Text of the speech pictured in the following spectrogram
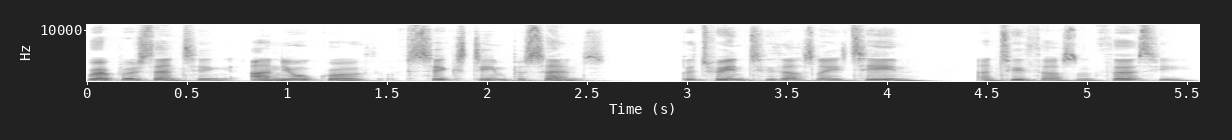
representing annual growth of 16% between 2018 and 2030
